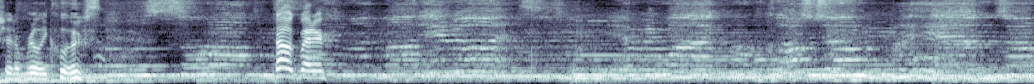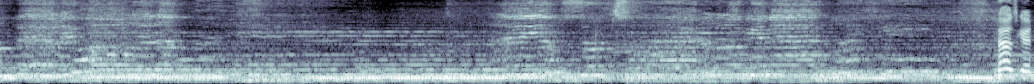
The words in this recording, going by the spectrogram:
Shit, I'm really close. That look better. That was good.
